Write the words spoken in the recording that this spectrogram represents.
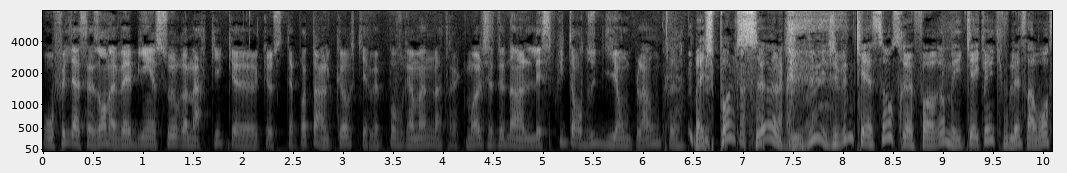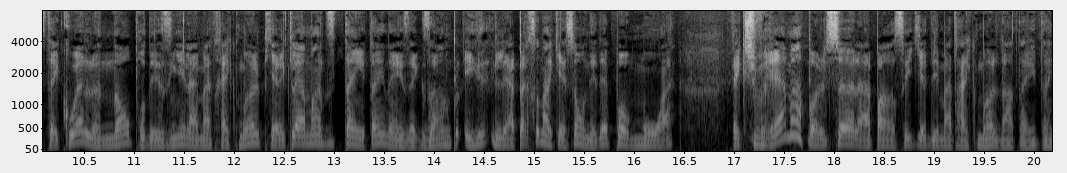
Au fil de la saison, on avait bien sûr remarqué que, que c'était pas tant le cas, parce qu'il n'y avait pas vraiment de matraque molle. C'était dans l'esprit tordu de Guillaume Plante. Ben, je suis pas le seul. J'ai vu, j'ai vu une question sur un forum et quelqu'un qui voulait savoir c'était quoi le nom pour désigner la matraque molle, puis il avait clairement dit Tintin dans les exemples, et la personne en question n'était pas moi. Fait que je suis vraiment pas le seul à penser qu'il y a des matraques molles dans Tintin.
